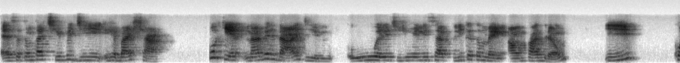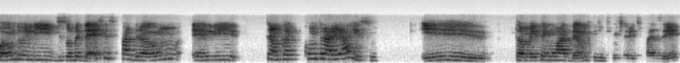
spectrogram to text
essa tentativa de rebaixar. Porque, na verdade, o elitismo ele se aplica também a um padrão e quando ele desobedece esse padrão, ele tenta contrariar isso. E também tem um adendo que a gente gostaria de fazer,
